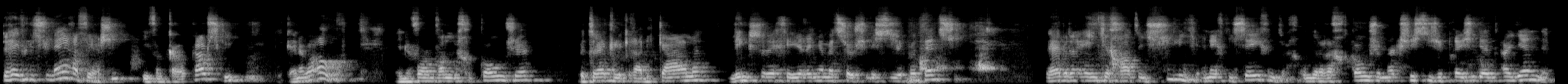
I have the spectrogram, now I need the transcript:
De revolutionaire versie, die van Kautsky, die kennen we ook. In de vorm van gekozen, betrekkelijk radicale, linkse regeringen met socialistische potentie. We hebben er eentje gehad in Chili in 1970 onder de gekozen marxistische president Allende.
